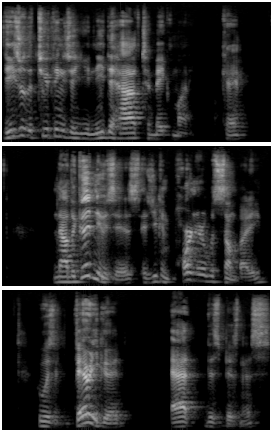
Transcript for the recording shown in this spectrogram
these are the two things that you need to have to make money. Okay? Now, the good news is, is you can partner with somebody who is very good at this business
